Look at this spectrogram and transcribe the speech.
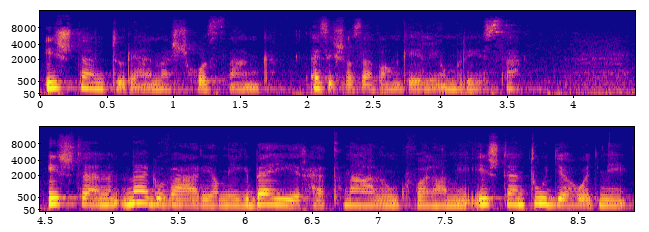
Isten türelmes hozzánk. Ez is az evangélium része. Isten megvárja, míg beírhet nálunk valami. Isten tudja, hogy mi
